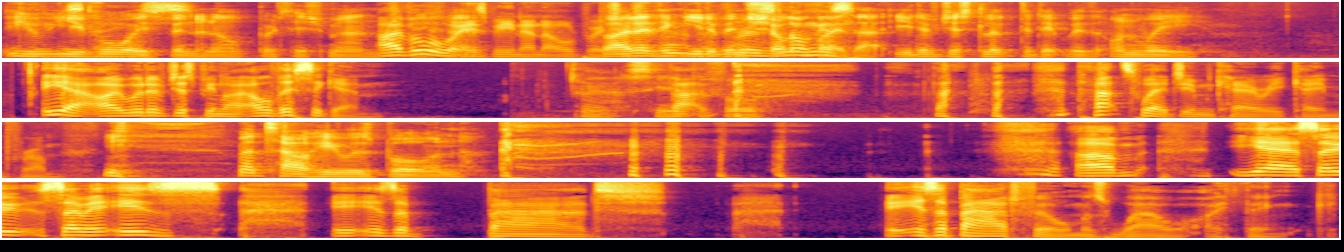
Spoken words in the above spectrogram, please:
You, you've always been an old British man. I've be always fair. been an old British But I don't think man, you'd have been for shocked by as- that. You'd have just looked at it with ennui. Yeah, I would have just been like, "Oh, this again." Oh, I've seen That- it before. That's where Jim Carrey came from. That's how he was born. Um, yeah, so so it is it is a bad it is a bad film as well. I think.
